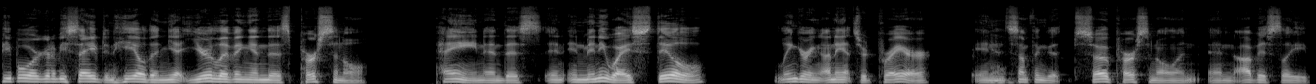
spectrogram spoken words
people are going to be saved and healed and yet you're living in this personal pain and this in in many ways still lingering unanswered prayer in Yeah. something that's so personal and and obviously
